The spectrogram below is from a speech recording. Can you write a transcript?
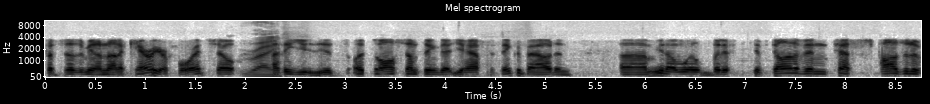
but it doesn't mean I'm not a carrier for it. So right. I think you, it's it's all something that you have to think about, and um, you know, well, but if if Donovan tests positive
